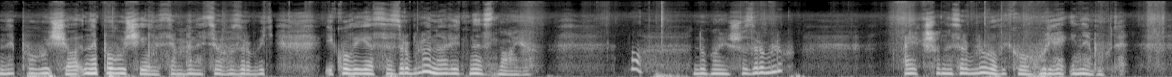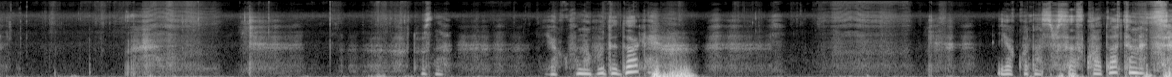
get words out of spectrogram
не вийшло, не в мене цього зробити. І коли я це зроблю, навіть не знаю. Ну, думаю, що зроблю. А якщо не зроблю, великого горя і не буде. Хто знає, як воно буде далі. Як у нас все складатиметься.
